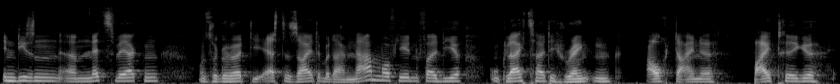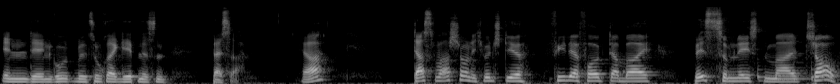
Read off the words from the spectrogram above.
in diesen ähm, Netzwerken. Und so gehört die erste Seite mit deinem Namen auf jeden Fall dir und gleichzeitig ranken auch deine Beiträge in den Google-Suchergebnissen besser. Ja, das war's schon. Ich wünsche dir viel Erfolg dabei. Bis zum nächsten Mal. Ciao.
